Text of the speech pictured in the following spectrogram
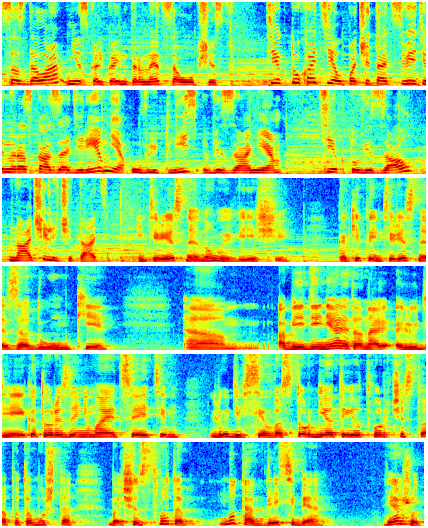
создала несколько интернет-сообществ. Те, кто хотел почитать Светины рассказы о деревне, увлеклись вязанием. Те, кто вязал, начали читать. Интересные новые вещи, какие-то интересные задумки. Эм, объединяет она людей, которые занимаются этим. Люди все в восторге от ее творчества, потому что большинство-то, ну так, для себя вяжут.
